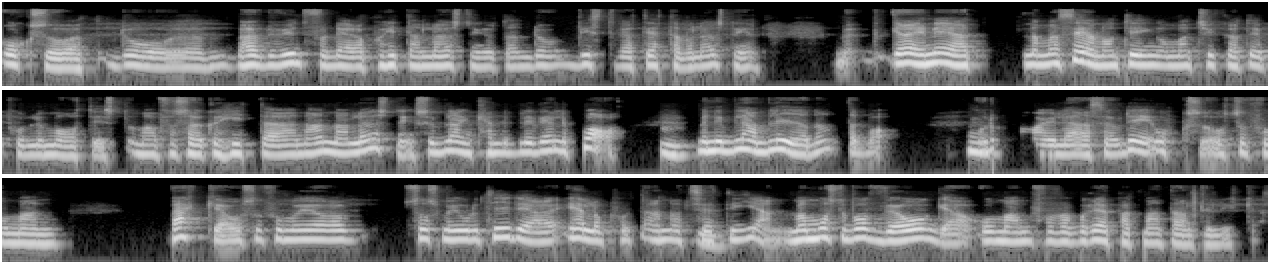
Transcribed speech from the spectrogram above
Också att då eh, behövde vi inte fundera på att hitta en lösning utan då visste vi att detta var lösningen. Men grejen är att när man ser någonting och man tycker att det är problematiskt och man försöker hitta en annan lösning så ibland kan det bli väldigt bra. Mm. Men ibland blir det inte bra. Och då mm. får man ju lära sig av det också och så får man backa och så får man göra så som jag gjorde tidigare eller på ett annat sätt mm. igen. Man måste bara våga och man får vara beredd på att man inte alltid lyckas.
